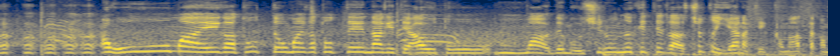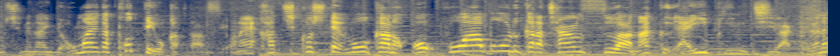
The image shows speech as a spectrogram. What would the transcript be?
あお前が取ってお前が取って投げてアウト、うん、まあでも後ろ抜けてたらちょっと嫌な結果もあったかもしれないんでお前が取ってよかったんですよね。勝ち越してウォーカーのおフォアボールからチャンスはなく。いやいいピンチは来る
